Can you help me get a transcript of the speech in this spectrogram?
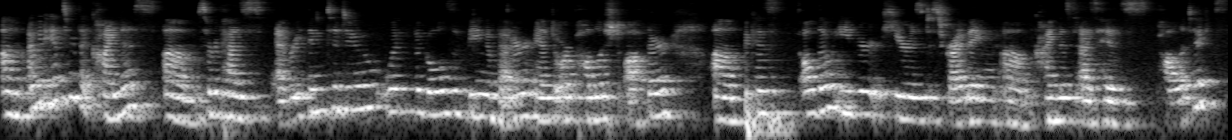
Um, I would answer that kindness um, sort of has everything to do with the goals of being a better and or published author, um, because although Ebert here is describing um, kindness as his politics,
